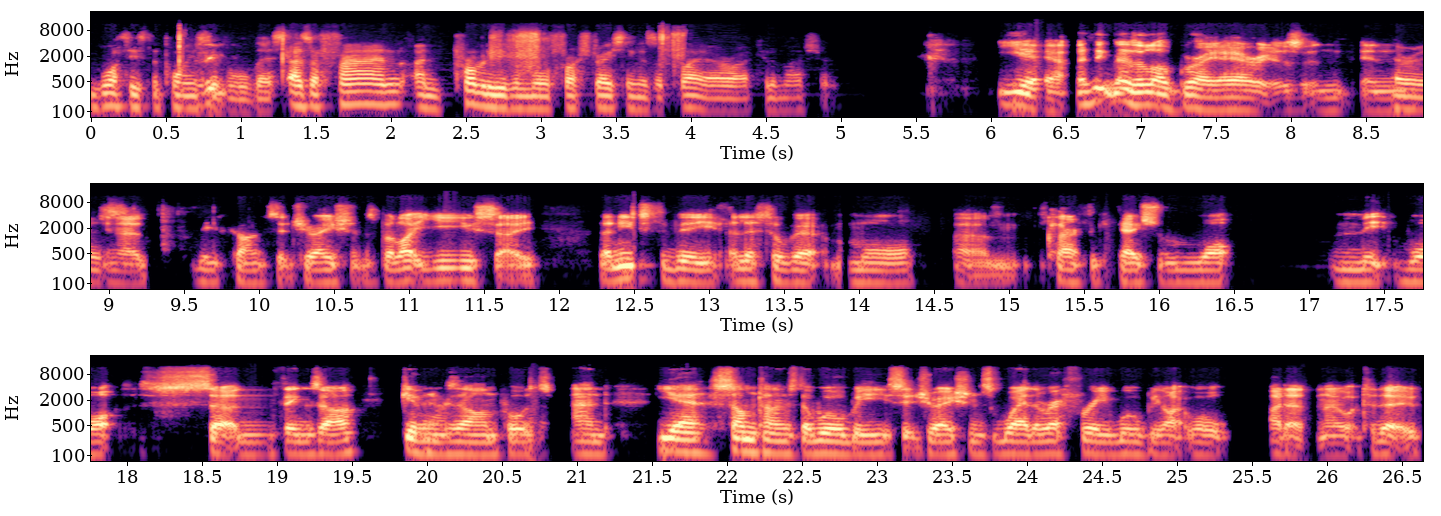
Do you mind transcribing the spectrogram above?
what is the point of all this? As a fan, and probably even more frustrating as a player, I can imagine. Yeah, I think there's a lot of grey areas in, in There is. you know these kind of situations. But like you say, there needs to be a little bit more um, clarification what me, what certain things are, given examples. And yeah, sometimes there will be situations where the referee will be like, "Well, I don't know what to do."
